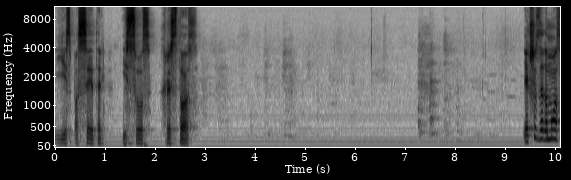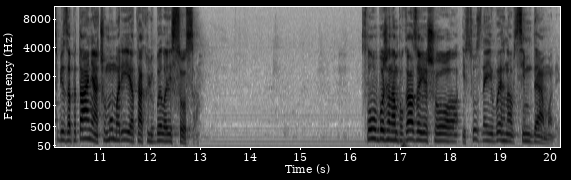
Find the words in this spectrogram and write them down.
її Спаситель Ісус Христос. Якщо задамо собі запитання, чому Марія так любила Ісуса? Слово Боже нам показує, що Ісус з неї вигнав сім демонів.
